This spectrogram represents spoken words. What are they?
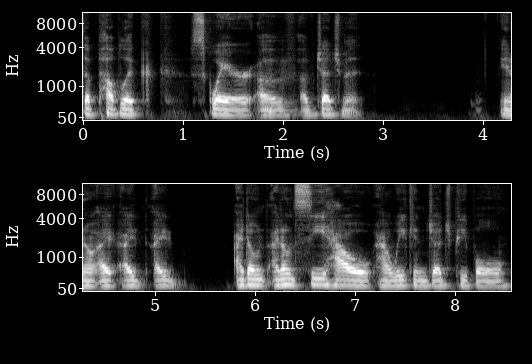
the public square of mm-hmm. of judgment? You know, I I I I don't I don't see how how we can judge people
